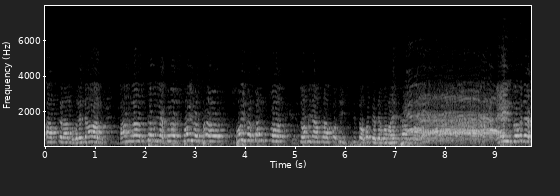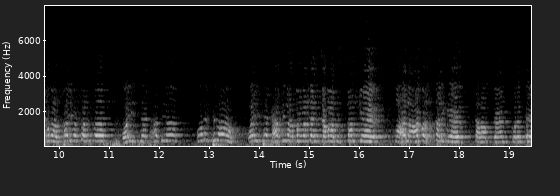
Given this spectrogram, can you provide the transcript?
আপনারা বাংলার জমিনে কোন শৈব শৈবতন্ত্র জমিনে আমরা প্রতিষ্ঠিত হতে দেব না এই জমিনে কোন শৈবতন্ত্র ওই শেখ হাসিনা বলেছিল, ওই শেখ হাসিনা বাংলাদেশ জামাত ইসলামকে পহেলা আগস্ট তারিখে তারা ব্যান করেছে।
